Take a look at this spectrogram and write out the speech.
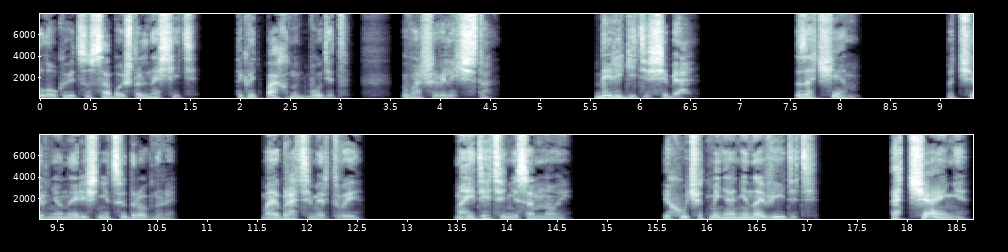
Луковицу с собой, что ли, носить? Так ведь пахнуть будет, Ваше Величество. Берегите себя. Зачем? Подчерненные ресницы дрогнули. Мои братья мертвы. Мои дети не со мной. Их учат меня ненавидеть. Отчаяние!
